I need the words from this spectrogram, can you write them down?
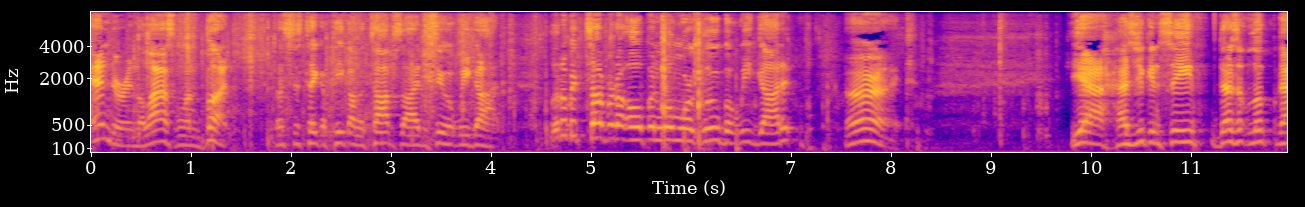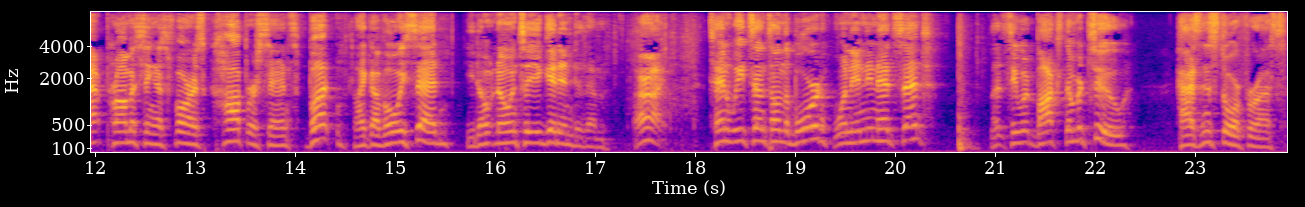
ender in the last one, but let's just take a peek on the top side and see what we got. A little bit tougher to open, a little more glue, but we got it. All right. Yeah, as you can see, doesn't look that promising as far as copper cents, but like I've always said, you don't know until you get into them. All right, 10 wheat cents on the board, one Indian head cent. Let's see what box number two has in store for us.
